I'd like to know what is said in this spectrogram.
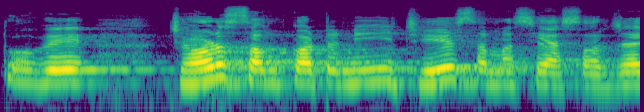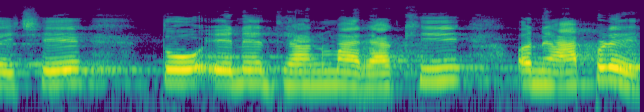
તો હવે જળ સંકટની જે સમસ્યા સર્જાય છે, તો એને ધ્યાનમાં રાખી અને આપણે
